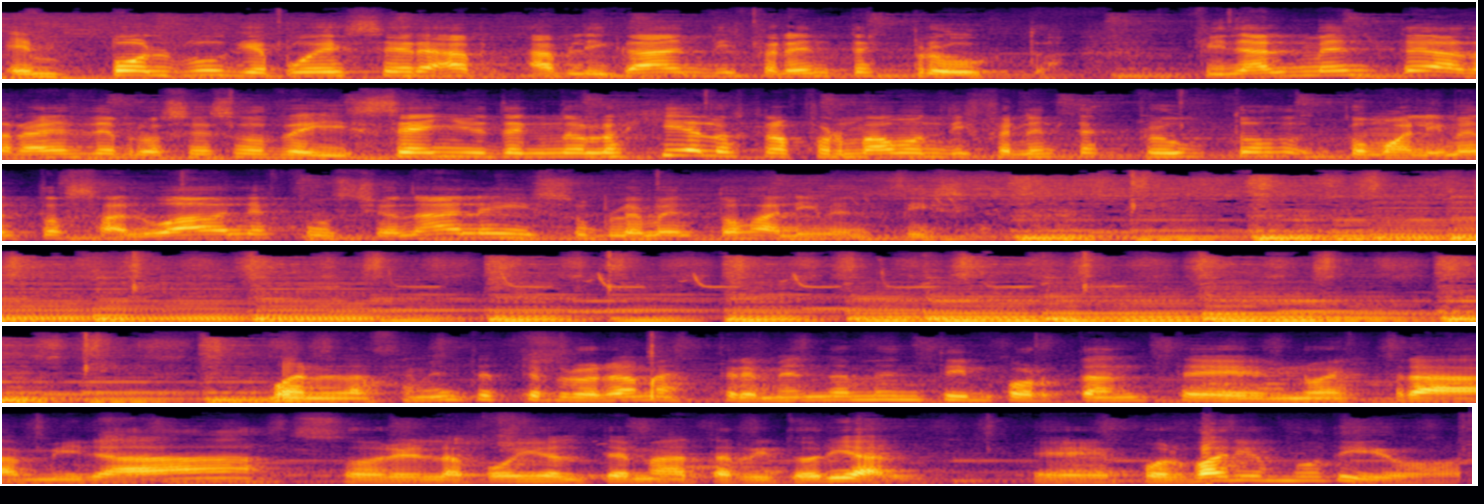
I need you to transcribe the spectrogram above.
en polvo que puede ser aplicada en diferentes productos. Finalmente, a través de procesos de diseño y tecnología, los transformamos en diferentes productos como alimentos saludables, funcionales y suplementos alimenticios. Bueno, el lanzamiento de este programa es tremendamente importante en nuestra mirada sobre el apoyo al tema territorial, eh, por varios motivos.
